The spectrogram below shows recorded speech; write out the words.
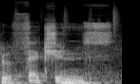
Perfections.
